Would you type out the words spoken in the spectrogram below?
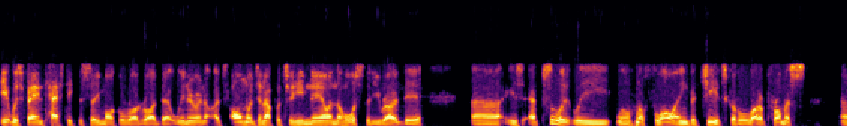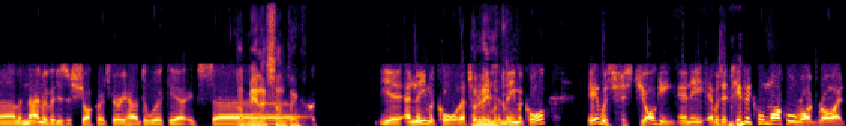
It was fantastic to see Michael Rodd ride that winner, and it's onwards and upwards for him now. And the horse that he rode there uh, is absolutely well, not flying, but gee, it's got a lot of promise. Uh, the name of it is a shocker. It's very hard to work out. It's uh, Amena something. Yeah, Anemacor. That's what it is. Anemacor. Anemacor. It was just jogging, and he, it was a typical Michael Rodd ride.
